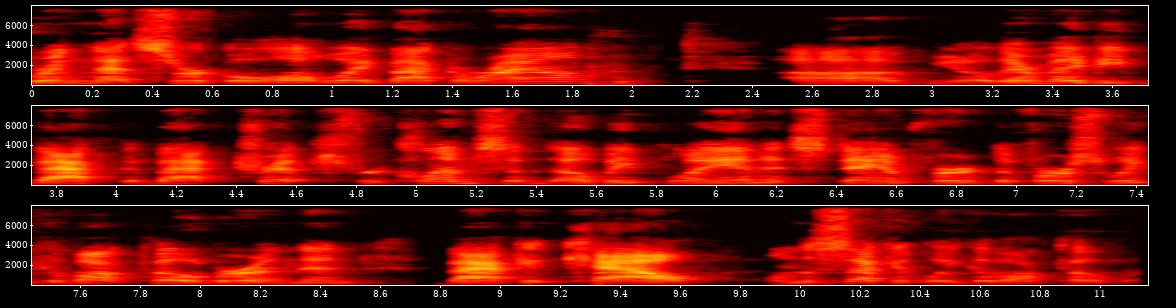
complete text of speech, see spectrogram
bring that circle all the way back around, uh, you know, there may be back to back trips for Clemson. They'll be playing at Stanford the first week of October and then back at Cal on the second week of October.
